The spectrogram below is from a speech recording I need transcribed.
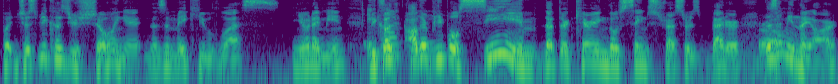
But just because you're showing it doesn't make you less. You know what I mean? Because other people seem that they're carrying those same stressors better, doesn't mean they are.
